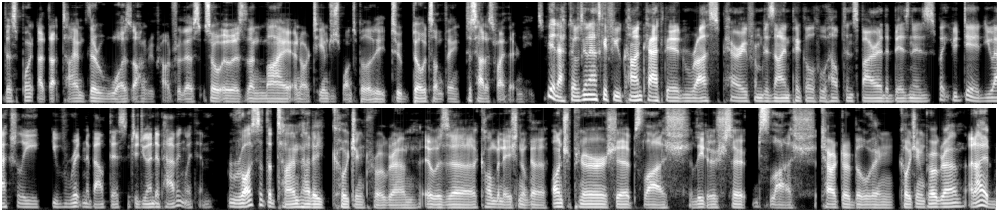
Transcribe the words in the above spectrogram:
this point, at that time, there was a hungry crowd for this. So it was then my and our team's responsibility to build something to satisfy their needs. Yeah, I was going to ask if you contacted Russ Perry from Design Pickle, who helped inspire the business, but you did. You actually you've written about this. Did you end up having with him? Russ at the time had a coaching program. It was a combination of a entrepreneurship slash leadership slash character building coaching program. And I had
